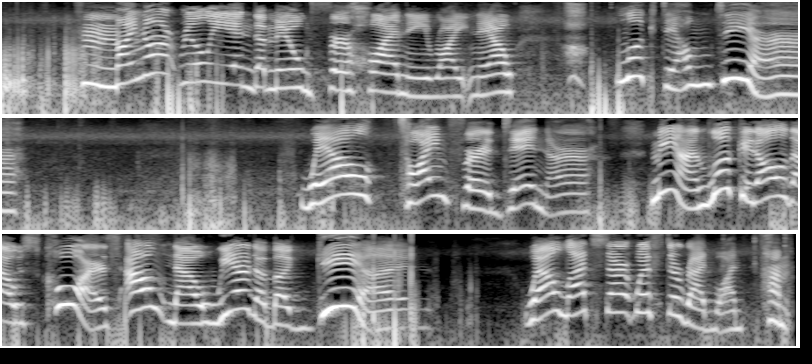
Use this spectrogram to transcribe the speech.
Hmm, I'm not really in the mood for honey right now. Look down there. Well, time for dinner. Man, look at all those cores. I don't know where to begin. Well, let's start with the red one. Hump,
